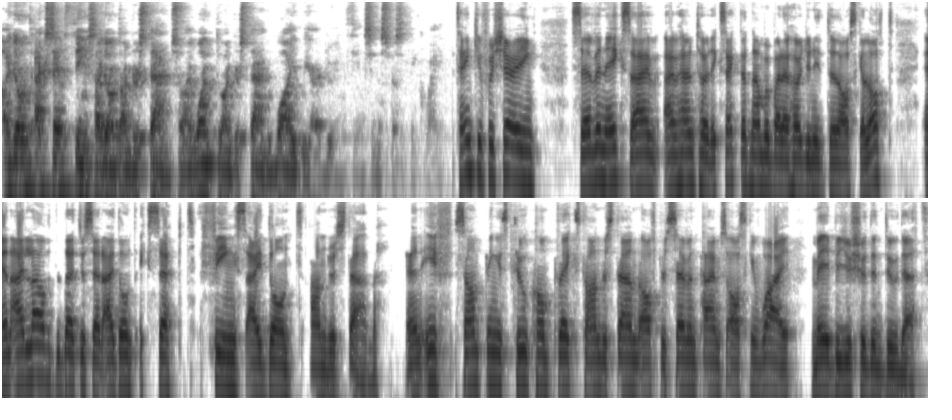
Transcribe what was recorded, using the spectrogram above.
I don't accept things I don't understand. So I want to understand why we are doing things in a specific way. Thank you for sharing 7x. I've, I haven't heard exact that number, but I heard you need to ask a lot. And I loved that you said, I don't accept things I don't understand. And if something is too complex to understand after seven times asking why, maybe you shouldn't do that.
